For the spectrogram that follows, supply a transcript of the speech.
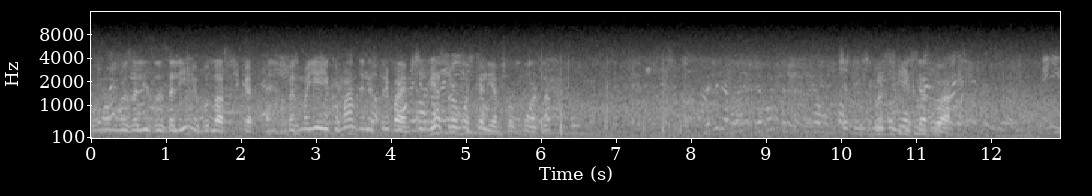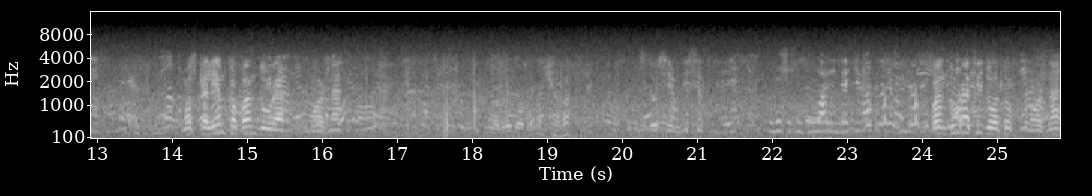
по-моєму, ви залізли за лінію, будь ласка. Без моєї команди не стрибаємо. Сильвестров Москаленко можна. 172. Москаленко Бандура можна. Добре, добре, нічого. 170. Бандура Федотов можна.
